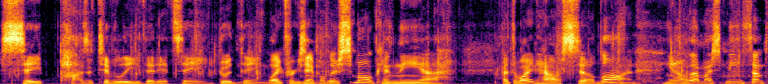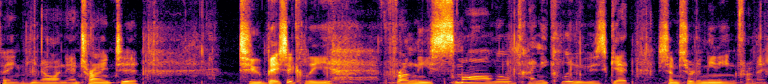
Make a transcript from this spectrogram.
say positively that it's a good thing. Like for example, there's smoke in the uh, at the White House uh, lawn. You know that must mean something. You know, and, and trying to to basically from these small little tiny clues get some sort of meaning from it.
